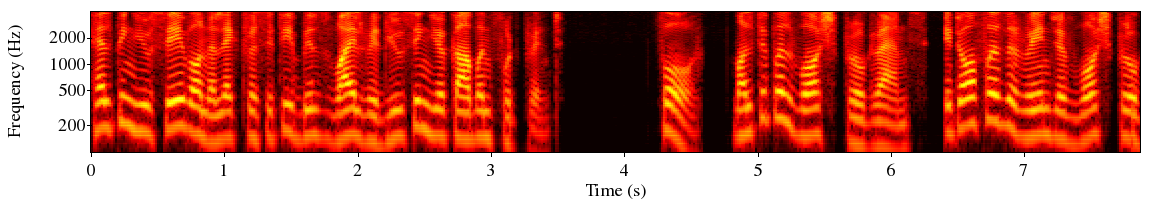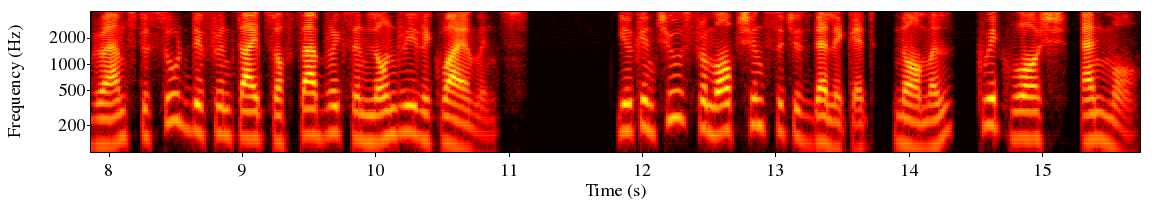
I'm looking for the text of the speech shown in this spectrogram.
helping you save on electricity bills while reducing your carbon footprint. 4. Multiple wash programs. It offers a range of wash programs to suit different types of fabrics and laundry requirements. You can choose from options such as delicate, normal, quick wash, and more.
